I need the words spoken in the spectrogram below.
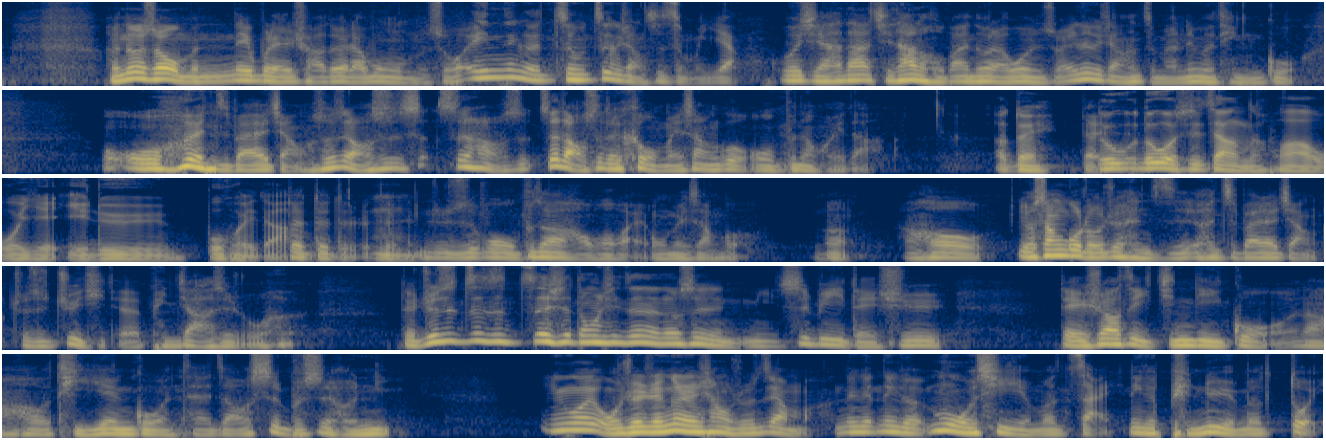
很多时候我们内部的 HR 都来问我们说，哎，那个这这个讲师怎么样？或者其他他其他的伙伴都来问说，哎，这个讲师怎么样？你有没有听过？我我会很直白的讲，我说这老师是是老师，这老师的课我没上过，我不能回答。哦，对，如如果是这样的话，我也一律不回答。对对对对对，就是我不知道好或坏，我没上过，嗯。然后有上过楼，就很直很直白的讲，就是具体的评价是如何。对，就是这是这些东西，真的都是你势必得去得需要自己经历过，然后体验过，你才知道适不适合你。因为我觉得人跟人相处就是这样嘛，那个那个默契有没有在，那个频率有没有对。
